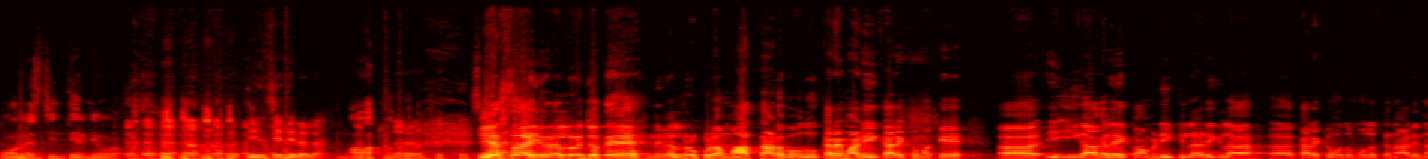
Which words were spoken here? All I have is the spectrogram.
ಬೋನ್ಲೆಸ್ ತಿಂತೀರಿ ನೀವು. ತಿನ್ಸಿದ್ದೀನಲ್ಲ. ಎಸ್ ಇವರೆಲ್ಲರ ಜೊತೆ ನೀವೆಲ್ಲರೂ ಕೂಡ ಮಾತನಾಡಬಹುದು. ಕರೆ ಮಾಡಿ ಈ ಕಾರ್ಯಕ್ರಮಕ್ಕೆ ಈಗಾಗಲೇ ಕಾಮಿಡಿ ಕಿಲಾಡಿಗಳ ಕಾರ್ಯಕ್ರಮದ ಮೂಲಕ ನಾಡಿನ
